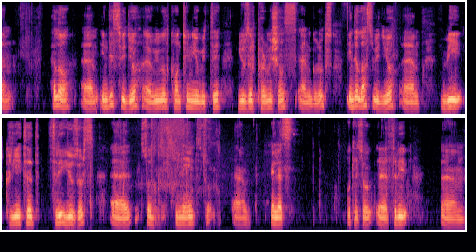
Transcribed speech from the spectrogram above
Um, hello, um, in this video uh, we will continue with the user permissions and groups. In the last video um, we created three users, uh, so named so, um, ls, okay, so uh, three um,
